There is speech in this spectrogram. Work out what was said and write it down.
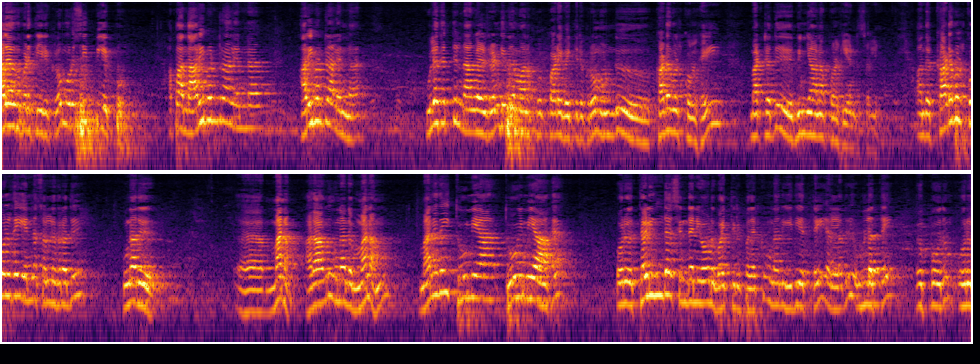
அழகுபடுத்தி இருக்கிறோம் ஒரு சிற்பியை போல். அப்ப அந்த அறிவென்றால் என்ன? அறிவென்றால் என்ன? உலகத்தில் நாங்கள் ரெண்டு விதமான கோட்பாடை வைத்திருக்கிறோம். ஒன்று கடவுள் கொள்கை மற்றது விஞ்ஞான கொள்கை என்று சொல்லி. அந்த கடவுள் கொள்கை என்ன சொல்லுகிறது? உனது மனம். அதாவது உனது மனம் மனதை தூய்மையா தூய்மையாக ஒரு தெளிந்த சிந்தனையோடு வைத்திருப்பதற்கு உனது இதயத்தை அல்லது உள்ளத்தை எப்போதும் ஒரு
